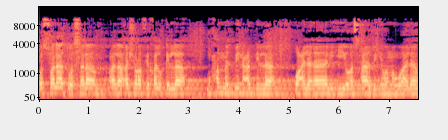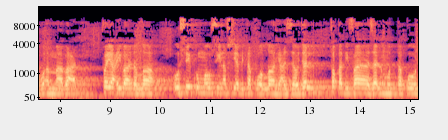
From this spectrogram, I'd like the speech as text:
والصلاة والسلام على أشرف خلق الله محمد بن عبد الله وعلى آله وأصحابه ومن والاه أما بعد فيا عباد الله أوصيكم وأوصي نفسي بتقوى الله عز وجل فقد فاز المتقون.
